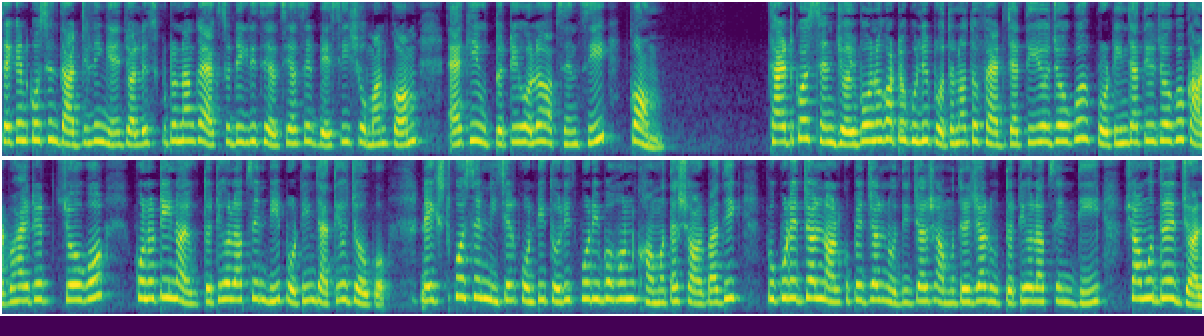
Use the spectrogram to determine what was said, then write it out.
সেকেন্ড কোশ্চেন দার্জিলিংয়ে জলের স্ফুটনাঙ্ক একশো ডিগ্রি সেলসিয়াসের বেশি সমান কম। একই উত্তরটি হলো অপশন সি কম। থার্ড কোশ্চেন জৈব অনুঘটকগুলি প্রধানত ফ্যাট জাতীয় যৌগ প্রোটিন জাতীয় যৌগ কার্বোহাইড্রেট যৌগ, কোনোটিই নয়। উত্তরটি হলো অপশন বি প্রোটিন জাতীয় যৌগ। নেক্সট কোশ্চেন নিচের কোনটি তড়িৎ পরিবহন ক্ষমতা সর্বাধিক? পুকুরের জল, নলকূপের জল, নদীর জল, সমুদ্রের জল, উত্তরটি হলো অপশন ডি সমুদ্রের জল।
